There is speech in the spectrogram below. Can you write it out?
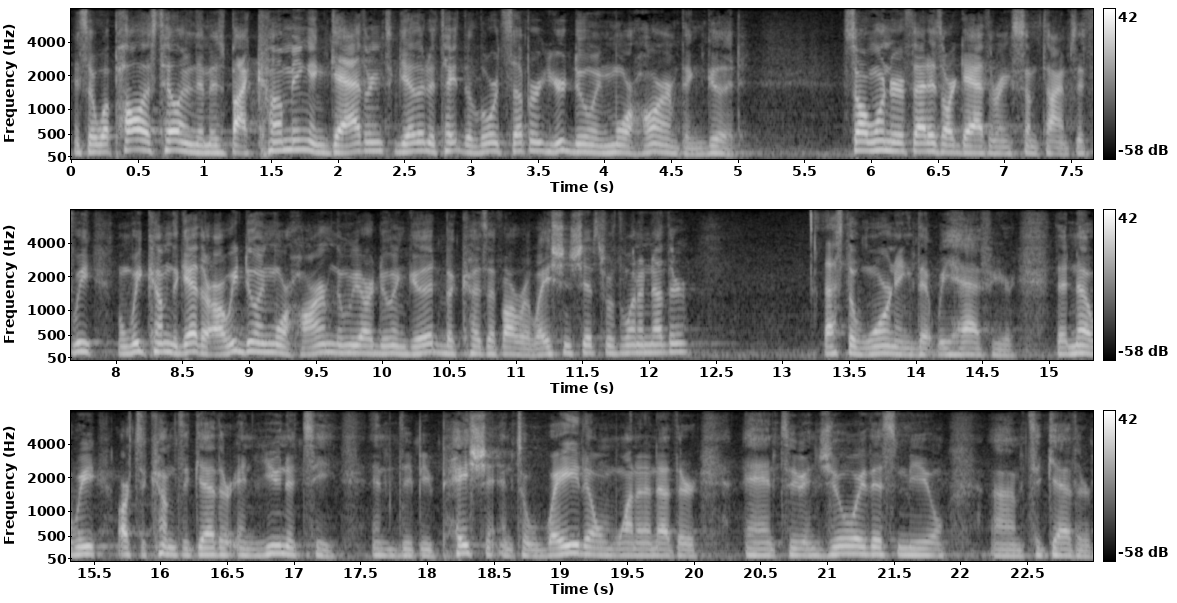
And so what Paul is telling them is by coming and gathering together to take the Lord's Supper, you're doing more harm than good. So I wonder if that is our gathering sometimes. If we, when we come together, are we doing more harm than we are doing good because of our relationships with one another? That's the warning that we have here. That no, we are to come together in unity and to be patient and to wait on one another and to enjoy this meal um, together.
